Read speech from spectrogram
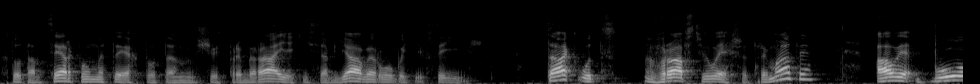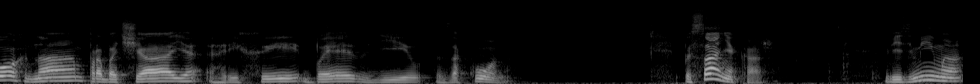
хто там церкву мете, хто там щось прибирає, якісь обяви робить і все інше. Так, от в рабстві легше тримати, але Бог нам пробачає гріхи без діл закону. Писання каже: візьмімо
